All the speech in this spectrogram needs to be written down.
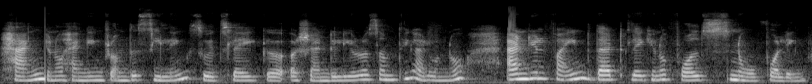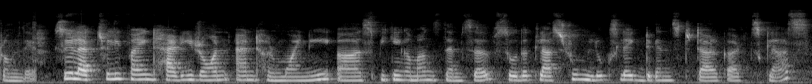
hang you know hanging from the ceiling. So it's like a, a chandelier or something i don't know. And you'll find that like you know falls snow falling from there. So you'll actually find harry ron and hermione uh, speaking amongst themselves. So the classroom looks like advanced dark arts class.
